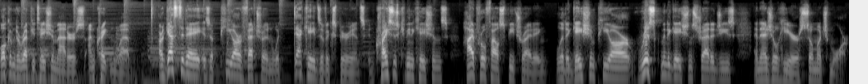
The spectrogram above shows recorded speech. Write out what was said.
Welcome to Reputation Matters. I'm Creighton Webb. Our guest today is a PR veteran with decades of experience in crisis communications, high profile speech writing, litigation PR, risk mitigation strategies, and as you'll hear, so much more.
